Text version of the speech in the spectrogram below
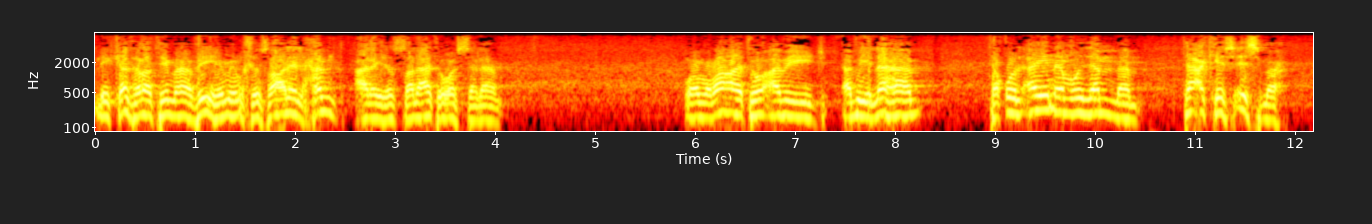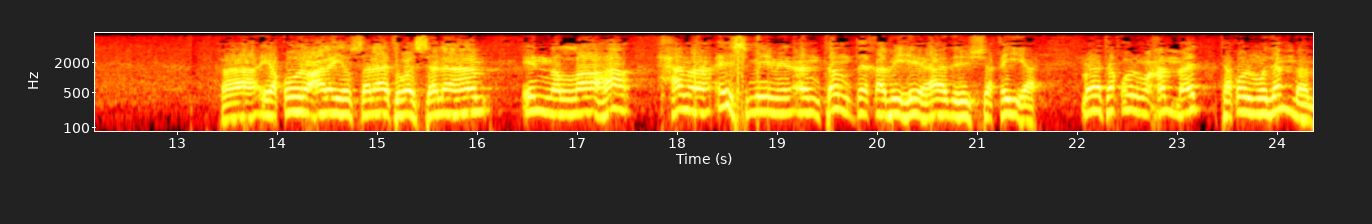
لكثرة ما فيه من خصال الحمد عليه الصلاة والسلام. وامرأة أبي أبي لهب تقول أين مذمم؟ تعكس اسمه. فيقول عليه الصلاة والسلام إن الله حمى اسمي من أن تنطق به هذه الشقية. ما تقول محمد تقول مذمم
